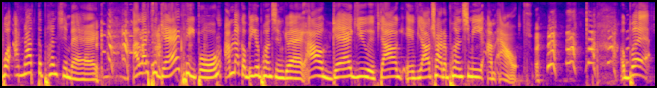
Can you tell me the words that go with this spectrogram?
Well, I'm not the punching bag. I like to gag people. I'm not gonna be a punching bag. I'll gag you if y'all if y'all try to punch me. I'm out. but.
